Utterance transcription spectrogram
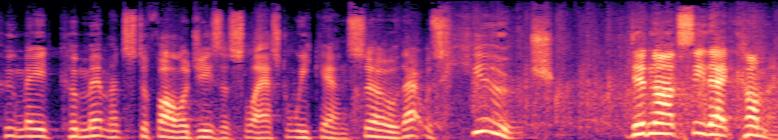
who made commitments to follow Jesus last weekend. So that was huge. Did not see that coming.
